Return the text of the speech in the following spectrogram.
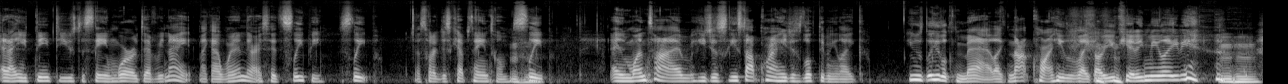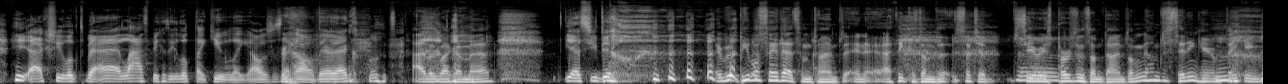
And I need to use the same words every night. Like I went in there, I said, sleepy, sleep. That's what I just kept saying to him, mm-hmm. sleep. And one time he just, he stopped crying. He just looked at me like, he was, he looked mad, like not crying. He was like, "Are you kidding me, lady?" Mm-hmm. he actually looked bad. I laughed because he looked like you. Like I was just like, "Oh, there that goes." I look like I'm mad. yes, you do. People say that sometimes, and I think because I'm such a serious uh. person, sometimes I'm, I'm just sitting here. I'm thinking.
